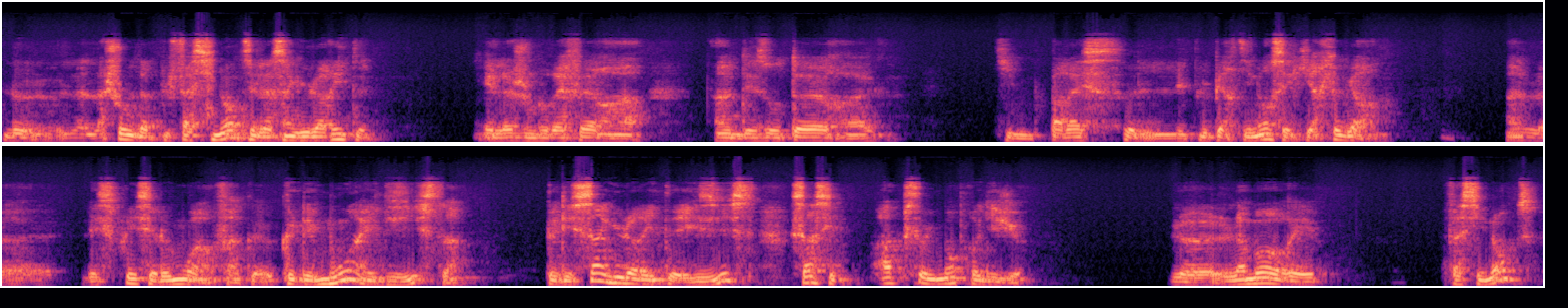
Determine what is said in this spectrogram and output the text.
la chose la plus fascinante, c'est la singularité. Et là, je me réfère à un des auteurs euh, qui me paraissent les plus pertinents, c'est Kierkegaard. Hein, le, l'esprit c'est le moi, enfin que, des moi existent, que des singularités existent, ça c'est absolument prodigieux. La mort est fascinante,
